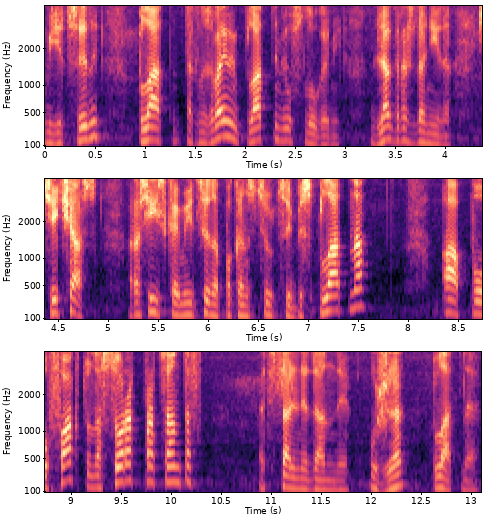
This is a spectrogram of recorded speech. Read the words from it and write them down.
медицины плат, так называемыми платными услугами для гражданина. Сейчас российская медицина по Конституции бесплатна, а по факту на 40% официальные данные уже платная.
